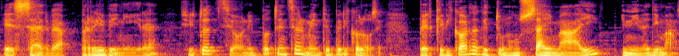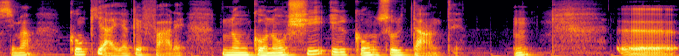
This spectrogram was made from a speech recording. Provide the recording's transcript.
e serve a prevenire situazioni potenzialmente pericolose, perché ricorda che tu non sai mai, in linea di massima, con chi hai a che fare, non conosci il consultante. Mm? Uh,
